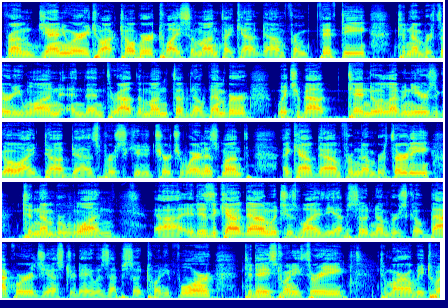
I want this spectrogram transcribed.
From January to October, twice a month, I count down from 50 to number 31, and then throughout the month of November, which about 10 to 11 years ago, I dubbed as Persecuted Church Awareness Month. I count down from number 30 to number one. Uh, it is a countdown, which is why the episode numbers go backwards. Yesterday was episode 24, today's 23, tomorrow will be tw-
